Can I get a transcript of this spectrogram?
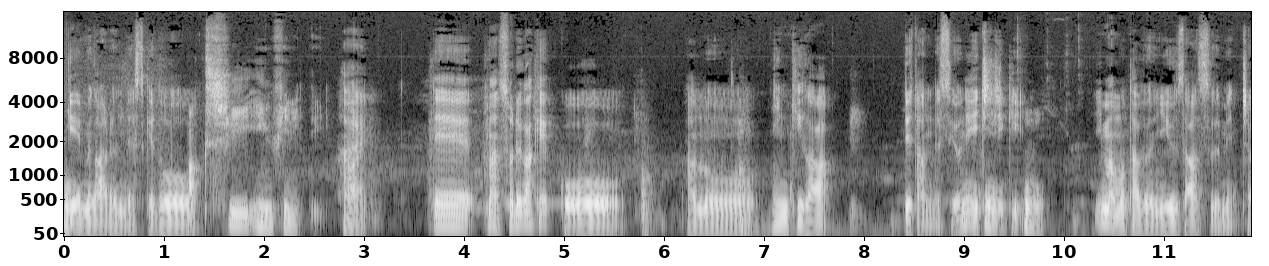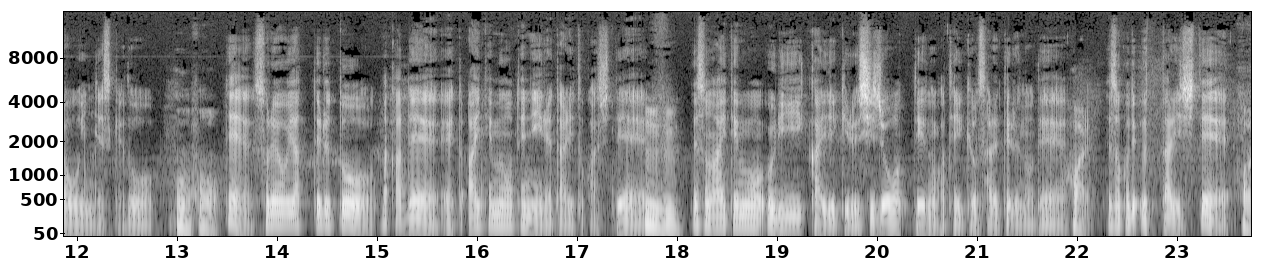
ゲームがあるんですけど、 Axie Infinity。はい。で、まあそれが結構、あの、人気が出たんですよね、一時期。今も多分ユーザー数めっちゃ多いんですけど、ほうほで、それをやってると、中で、えっと、アイテムを手に入れたりとかして、うんうんで、そのアイテムを売り買いできる市場っていうのが提供されてるので、はいでそこで売ったりして、はい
